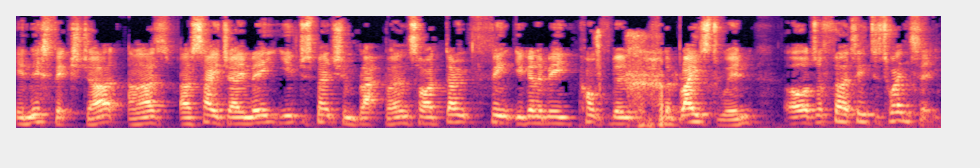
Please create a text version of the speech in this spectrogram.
in this fixture. And as I say, Jamie, you've just mentioned Blackburn, so I don't think you're going to be confident for the Blades to win. Odds of 13 to 20.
